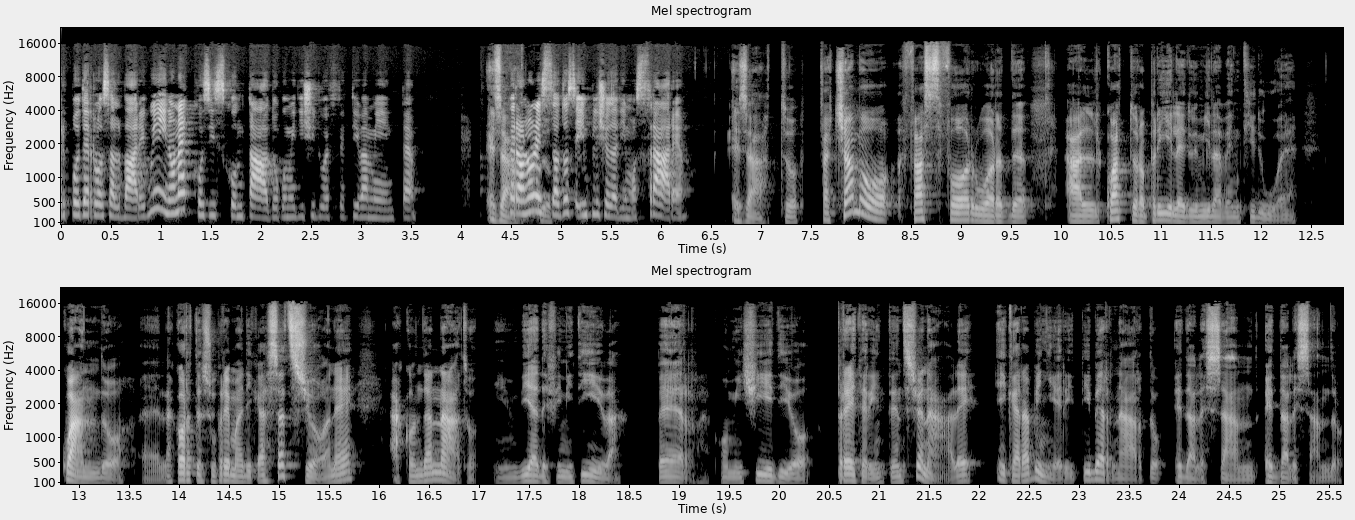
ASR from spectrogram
per poterlo salvare. Quindi non è così scontato, come dici tu effettivamente. Esatto. Però non è stato semplice da dimostrare. Esatto. Facciamo fast forward al 4 aprile 2022, quando eh, la Corte Suprema di Cassazione ha condannato in via definitiva per omicidio preterintenzionale i carabinieri di Bernardo ed, Alessand- ed Alessandro,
